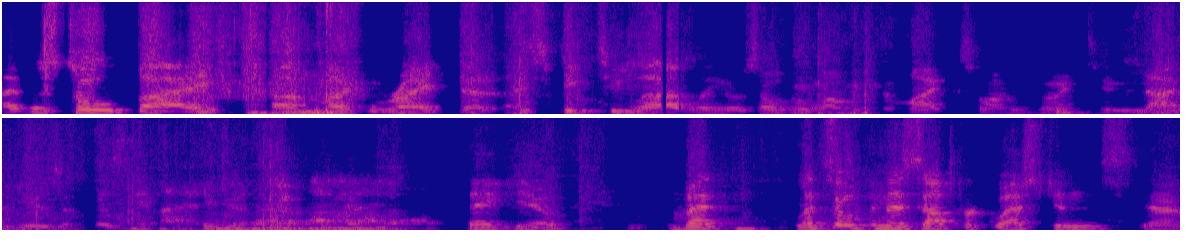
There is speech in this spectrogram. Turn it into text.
I was told by um, Michael Wright that I speak too loudly. It was overwhelming the mic, so I'm going to not use it this time. Thank you. But let's open this up for questions uh,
